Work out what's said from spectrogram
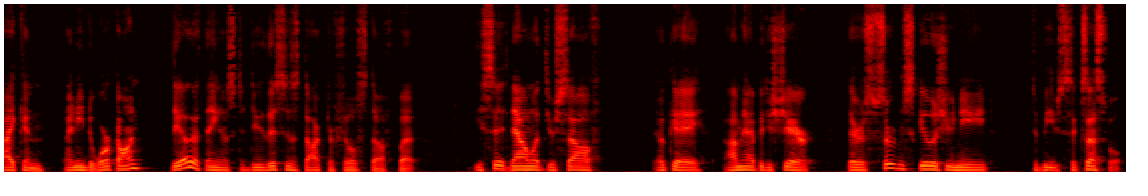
I can I need to work on? The other thing is to do this is Dr. Phil stuff, but you sit down with yourself, okay, I'm happy to share. There's certain skills you need to be successful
